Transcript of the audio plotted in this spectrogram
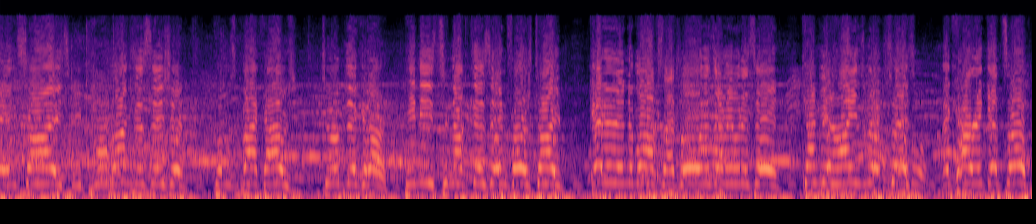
it inside. Wrong decision. Comes back out to Abdicator. He needs to knock this in first time. Get it in the box. That's all as everyone is in. Campion Hines rips it. McCarrick gets up.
